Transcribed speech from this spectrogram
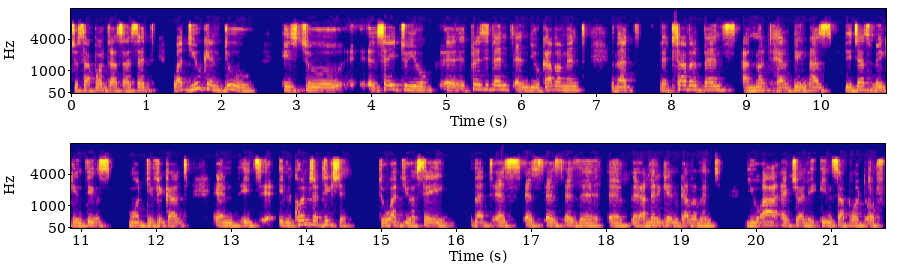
to support us? I said, what you can do is to uh, say to your uh, president and your government that the travel bans are not helping us. They're just making things more difficult. And it's in contradiction to what you are saying that as, as, as, as the, uh, the American government, you are actually in support of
